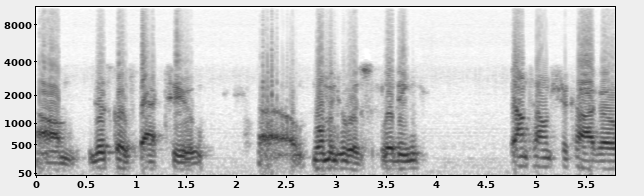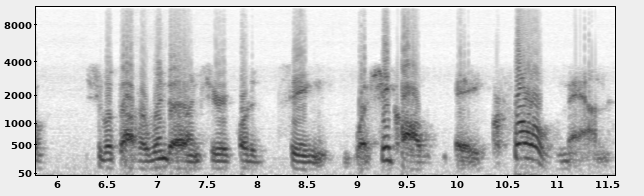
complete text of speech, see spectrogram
Um, this goes back to uh, a woman who was living downtown Chicago. She looked out her window and she reported seeing what she called a crow man.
